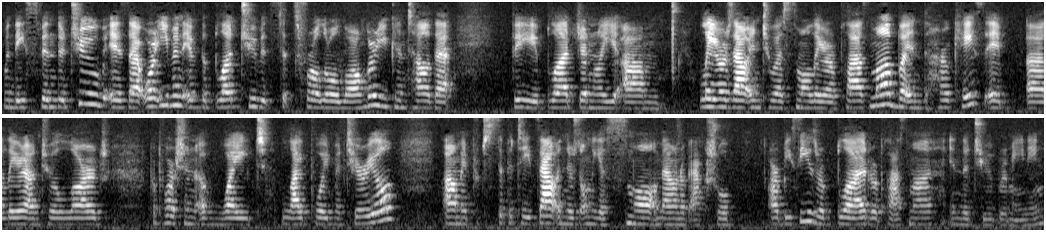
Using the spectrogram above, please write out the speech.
when they spin the tube is that, or even if the blood tube it sits for a little longer, you can tell that the blood generally um, layers out into a small layer of plasma. But in her case, it uh, layered out into a large proportion of white lipoid material. Um, it precipitates out, and there's only a small amount of actual RBCs or blood or plasma in the tube remaining.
